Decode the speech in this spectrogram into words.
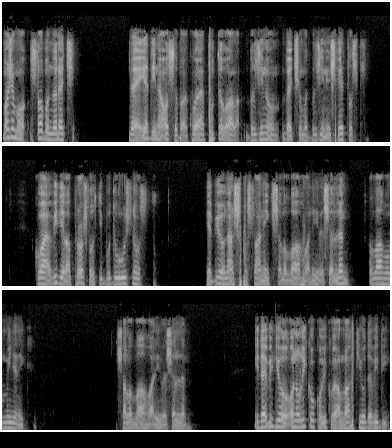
Možemo slobodno reći da je jedina osoba koja je putovala brzinom većom od brzine svjetlosti, koja je vidjela prošlost i budućnost, je bio naš poslanik, sallallahu alaihi ve sellem, Allahov miljenik, sallallahu alaihi ve sellem, i da je vidio onoliko koliko je Allah htio da vidi.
